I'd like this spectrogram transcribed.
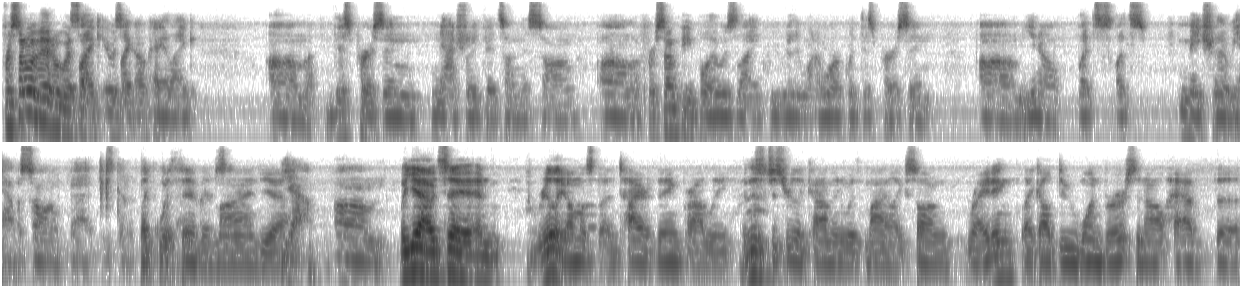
for some of it, it was like, it was like, okay, like, um, this person naturally fits on this song. Um, for some people, it was like we really want to work with this person. Um, you know, let's let's make sure that we have a song that is gonna like with them in mind, yeah. Yeah. Um, But yeah, I would say, and really almost the entire thing probably, and this is just really common with my like song writing. Like I'll do one verse and I'll have the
